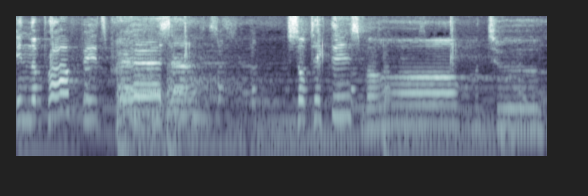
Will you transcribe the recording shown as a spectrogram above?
in the prophet's presence. So take this moment to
